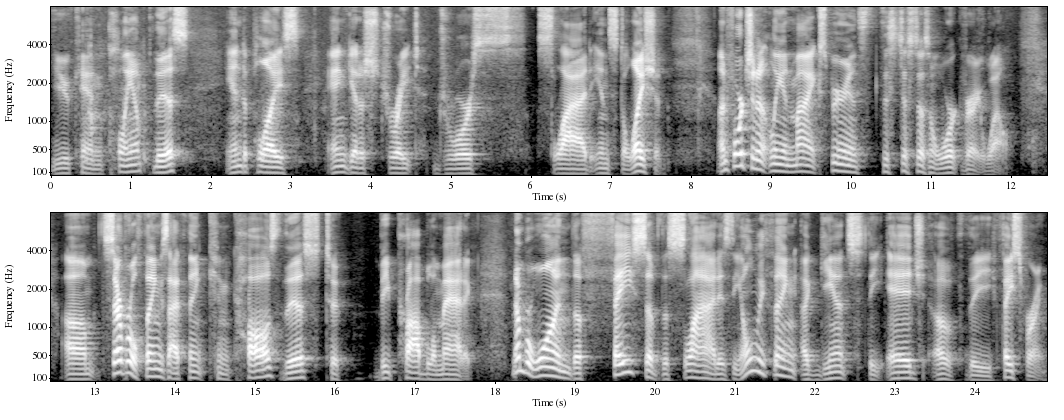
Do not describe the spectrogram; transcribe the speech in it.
you can clamp this into place and get a straight drawer slide installation. Unfortunately, in my experience, this just doesn't work very well. Um, several things I think can cause this to be problematic. Number one, the face of the slide is the only thing against the edge of the face frame.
